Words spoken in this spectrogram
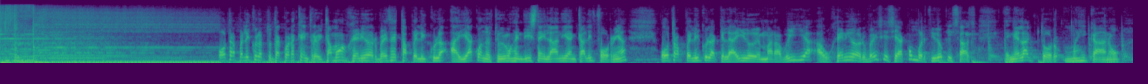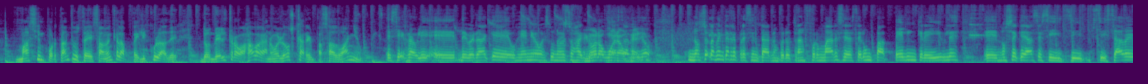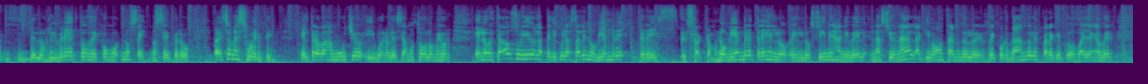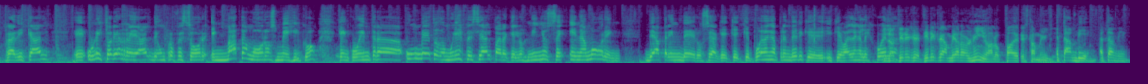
Otra película, ¿tú te acuerdas que entrevistamos a Eugenio Derbez de esta película allá cuando estuvimos en Disneylandia en California? Otra película que le ha ido de maravilla a Eugenio Derbez y se ha convertido quizás en el actor mexicano más importante. Ustedes saben que la película de donde él trabajaba ganó el Oscar el pasado año. Sí, Raúl, eh, de verdad que Eugenio es uno de esos actores Enhorabuena, que ha sabido Eugenio. no solamente representarnos, pero transformarse, hacer un papel increíble. Eh, no sé qué hace, si, si, si sabe de los libretos, de cómo, no sé, no sé, pero eso no es suerte. Él trabaja mucho y bueno, le deseamos todo lo mejor. En los Estados Unidos la película sale en noviembre 3. Exactamente. Noviembre 3 en, lo- en los cines a nivel nacional. Aquí vamos a estar dándole- recordándoles para que todos vayan a ver Radical, eh, una historia real de un profesor en Matamoros, México, que encuentra un método muy especial para que los niños se enamoren de aprender, o sea, que, que- que puedan aprender y que, y que vayan a la Y escuela. no tiene que, tiene que cambiar a los niños, a los padres también. También, ah, también.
